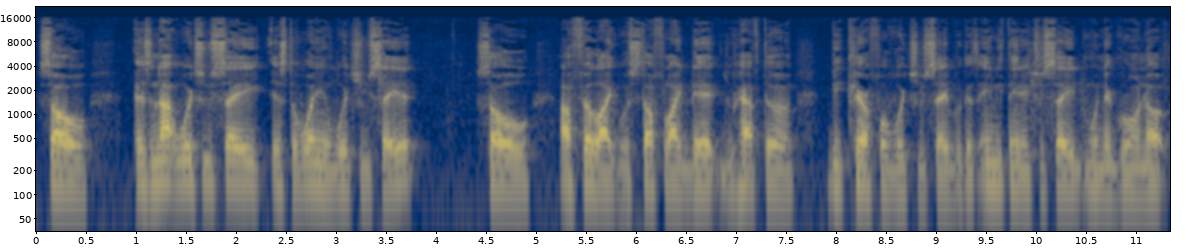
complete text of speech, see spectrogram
So it's not what you say, it's the way in which you say it. So I feel like with stuff like that, you have to be careful what you say because anything that you say when they're growing up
